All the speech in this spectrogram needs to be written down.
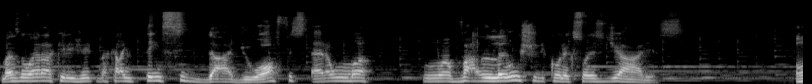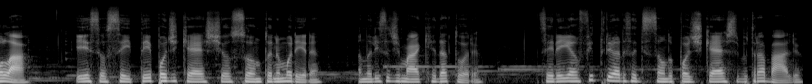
mas não era daquele jeito, daquela intensidade. O office era uma, uma avalanche de conexões diárias. Olá, esse é o CIT Podcast, eu sou Antônia Moreira, analista de marca e redatora. Serei anfitriã dessa edição do podcast sobre o trabalho.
